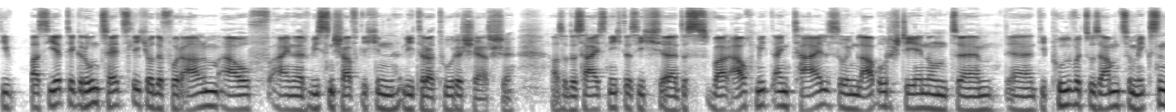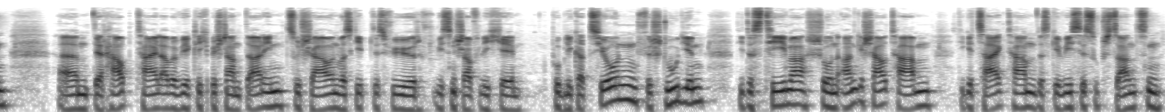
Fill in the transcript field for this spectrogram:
Die basierte grundsätzlich oder vor allem auf einer wissenschaftlichen Literaturrecherche. Also das heißt nicht, dass ich, äh, das war auch mit ein Teil, so im Labor stehen und ähm, äh, die Pulver zusammen zu mixen. Ähm, der Hauptteil aber wirklich bestand darin, zu schauen, was gibt es für wissenschaftliche Publikationen, für Studien, die das Thema schon angeschaut haben, die gezeigt haben, dass gewisse Substanzen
